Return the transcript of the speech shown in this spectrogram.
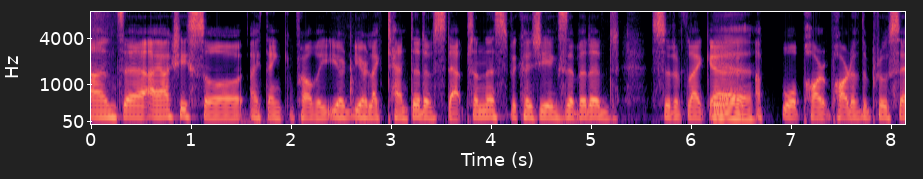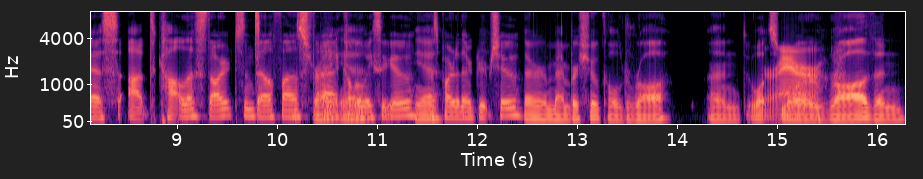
And uh, I actually saw, I think probably your your like tentative steps in this because you exhibited sort of like a, Yeah. a well, part part of the process at Catalyst Arts in Belfast right, uh, a couple yeah. of weeks ago Yeah. as part of their group show. Their member show called Raw, and what's Rawr. more raw than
